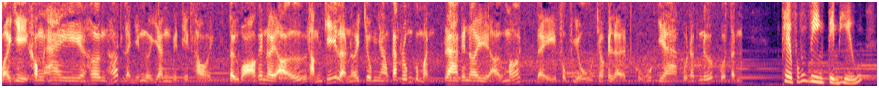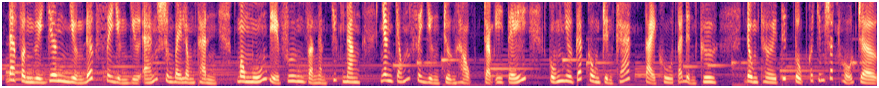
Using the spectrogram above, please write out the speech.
bởi vì không ai hơn hết là những người dân bị thiệt thòi, từ bỏ cái nơi ở, thậm chí là nơi chung nhau cắt rúng của mình, ra cái nơi ở mới để phục vụ cho cái lợi ích của quốc gia, của đất nước, của tỉnh theo phóng viên tìm hiểu, đa phần người dân nhường đất xây dựng dự án sân bay Long Thành, mong muốn địa phương và ngành chức năng nhanh chóng xây dựng trường học, trạm y tế cũng như các công trình khác tại khu tái định cư, đồng thời tiếp tục có chính sách hỗ trợ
